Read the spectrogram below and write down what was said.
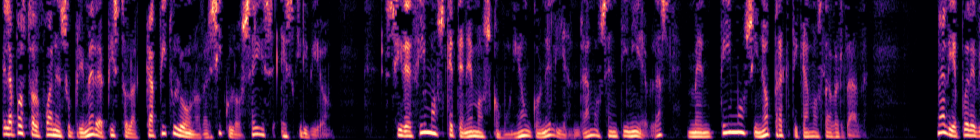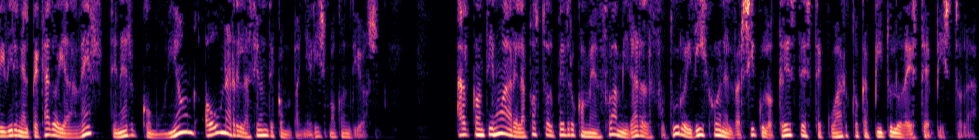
El apóstol Juan en su primera epístola, capítulo 1, versículo 6, escribió Si decimos que tenemos comunión con Él y andamos en tinieblas, mentimos y no practicamos la verdad. Nadie puede vivir en el pecado y a la vez tener comunión o una relación de compañerismo con Dios. Al continuar, el apóstol Pedro comenzó a mirar al futuro y dijo en el versículo tres de este cuarto capítulo de esta epístola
